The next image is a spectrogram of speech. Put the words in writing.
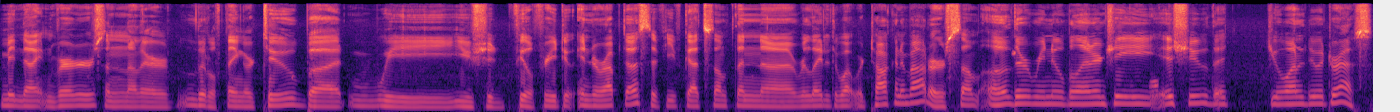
MidNite inverters and another little thing or two, but we you should feel free to interrupt us if you've got something uh, related to what we're talking about or some other renewable energy issue that you wanted to address.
